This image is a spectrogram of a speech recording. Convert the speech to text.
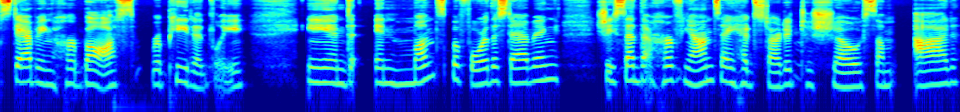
stabbing her boss repeatedly, and in months before the stabbing, she said that her fiance had started to show some odd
